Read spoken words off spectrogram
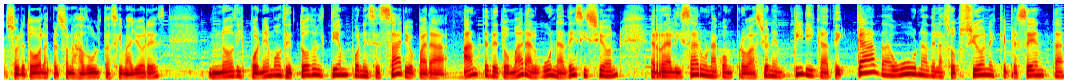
sobre todo las personas adultas y mayores, no disponemos de todo el tiempo necesario para, antes de tomar alguna decisión, realizar una comprobación empírica de cada una de las opciones que presenta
